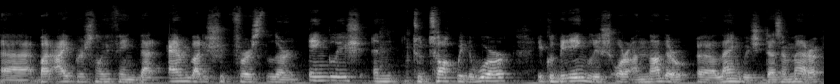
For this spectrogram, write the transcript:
Uh, but I personally think that everybody should first learn English and to talk with the world. It could be English or another uh, language, it doesn't matter.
